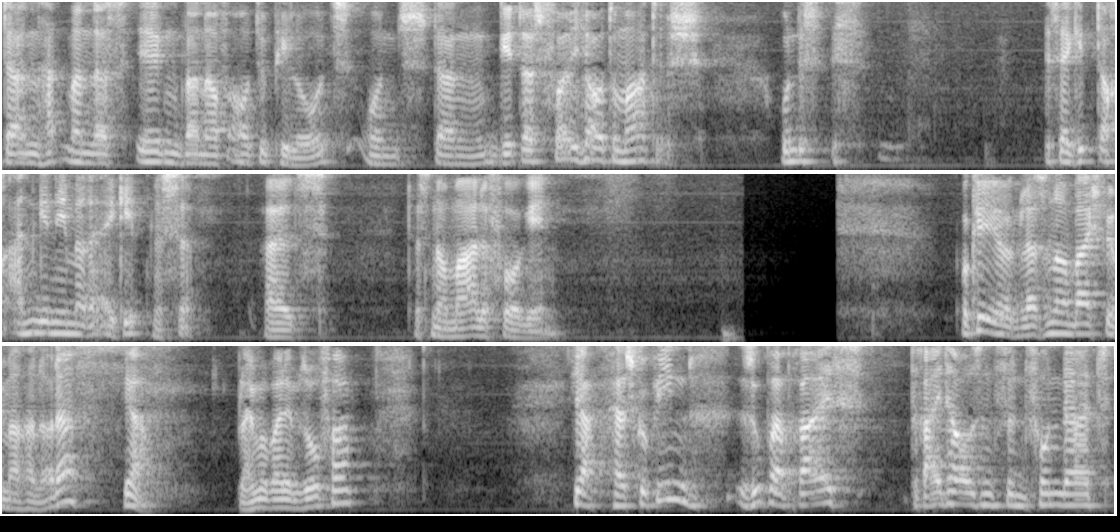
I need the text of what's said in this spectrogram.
dann hat man das irgendwann auf Autopilot und dann geht das völlig automatisch. Und es ist, es ergibt auch angenehmere Ergebnisse als das normale Vorgehen. Okay, Jürgen, lass uns noch ein Beispiel machen, oder? Ja, bleiben wir bei dem Sofa. Ja, Herr Skopin, super Preis, 3500.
